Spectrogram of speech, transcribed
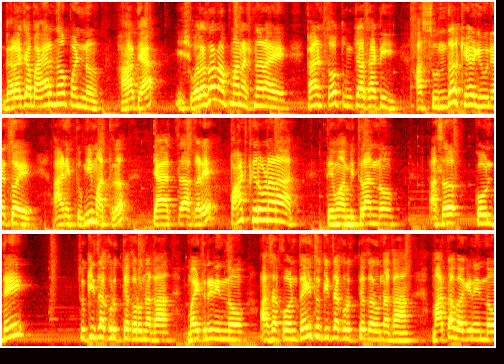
घराच्या बाहेर न पडणं हा त्या ईश्वराचाच अपमान असणार आहे. कारण तो तुमच्यासाठी हा सुंदर खेळ घेऊन येतोय आणि तुम्ही मात्र त्याच्याकडे पाठ फिरवणार आहात. तेव्हा मित्रांनो असं कोणतेही चुकीचं कृत्य करू नका. मैत्रिणींनो असं कोणतंही चुकीचं कृत्य करू नका. माता भगिनींनो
